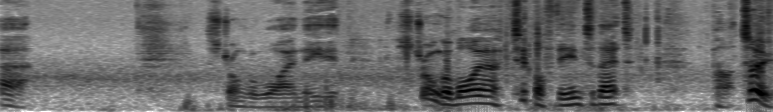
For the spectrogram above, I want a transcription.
Ah, stronger wire needed. Stronger wire tip off the internet. Part two.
